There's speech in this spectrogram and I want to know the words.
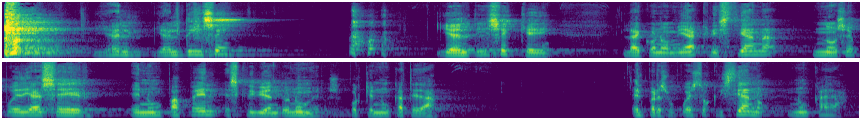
y, él, y él dice, y él dice que la economía cristiana no se puede hacer en un papel escribiendo números, porque nunca te da. El presupuesto cristiano nunca da.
